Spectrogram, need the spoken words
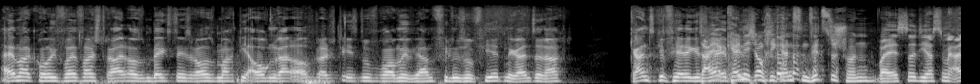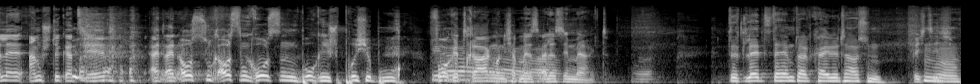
Einmal komme ich voll verstrahlt aus dem Backstage raus, mach die Augen gerade auf, dann stehst du vor mir. Wir haben philosophiert eine ganze Nacht. Ganz gefährliches Daher kenne ich auch die ganzen Witze schon, weißt du? Die hast du mir alle am Stück erzählt. Er hat einen Auszug aus dem großen Bogi-Sprüchebuch vorgetragen und ich habe mir das alles gemerkt. Das letzte Hemd hat keine Taschen. Richtig. Ja.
